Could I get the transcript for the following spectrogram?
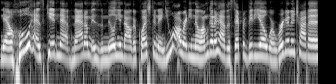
Now, who has kidnapped Madam is a million dollar question, and you already know I'm gonna have a separate video where we're gonna try to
